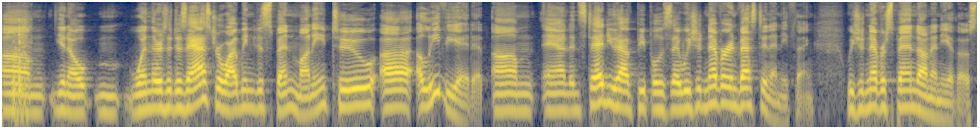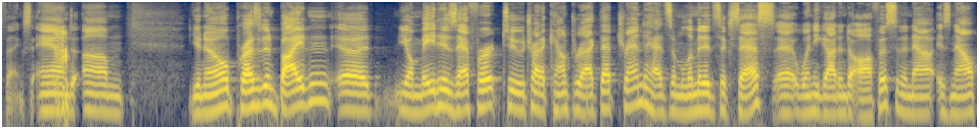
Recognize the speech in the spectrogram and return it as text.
um, you know, m- when there's a disaster, why we need to spend money to uh, alleviate it. Um, and instead, you have people who say we should never invest in anything. We should never spend on any of those things. And um, you know, President Biden, uh, you know, made his effort to try to counteract that trend. Had some limited success uh, when he got into office, and now is now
